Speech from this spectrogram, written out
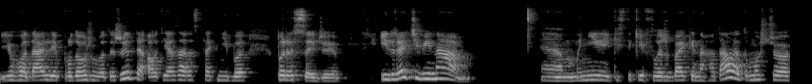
його далі продовжувати жити, а от я зараз так ніби пересиджую. І, до речі, війна мені якісь такі флешбеки нагадали, тому що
